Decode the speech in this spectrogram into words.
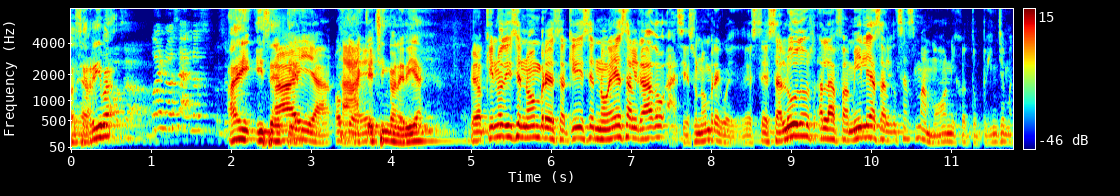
Hacia arriba. Bueno, o sea, los. Ahí, y se Ahí detiene. ya, ok. Ah, qué chingonería. Pero aquí no dice nombres, aquí dice Noé Salgado. Así es su nombre, güey. Este, saludos a la familia Salgado. Seas mamón, hijo de tu pinche ma-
